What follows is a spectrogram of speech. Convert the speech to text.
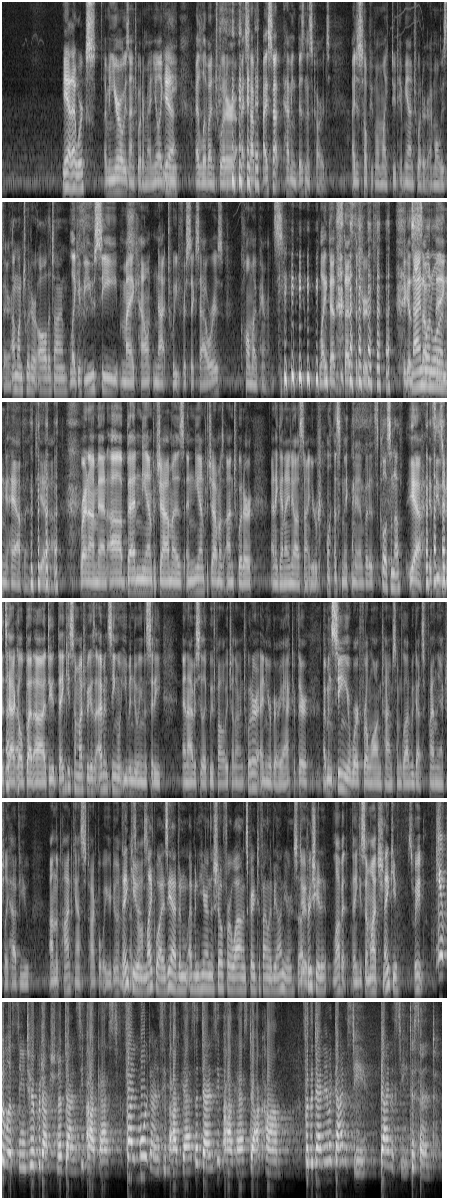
yeah, that works. I mean, you're always on Twitter, man. You're like Yeah. me. I live on Twitter. I stopped. I stopped having business cards. I just tell people, I'm like, dude, hit me on Twitter. I'm always there. I'm on Twitter all the time. like, if you see my account not tweet for six hours, call my parents. like that's that's the truth because something happened. Yeah, right on, man. Uh, ben Neon Pajamas and Neon Pajamas on Twitter. And again, I know it's not your real last name, man, but it's Close enough. yeah, it's easier to tackle. But uh, dude, thank you so much because I've been seeing what you've been doing in the city, and obviously, like we follow each other on Twitter, and you're very active there. I've been seeing your work for a long time, so I'm glad we got to finally actually have you on the podcast to talk about what you're doing. Thank That's you, and awesome. likewise. Yeah, I've been I've been here hearing the show for a while, and it's great to finally be on here. So I appreciate it. Love it. Thank you so much. Thank you. Sweet. You've been listening to a production of Dynasty Podcast. Find more Dynasty Podcasts at dynastypodcast.com. For the Dynamic Dynasty, Dynasty Descend.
